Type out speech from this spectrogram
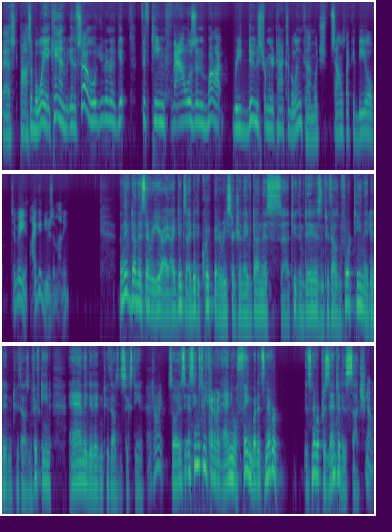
best possible way it can, because if so, you're going to get 15,000 baht reduced from your taxable income, which sounds like a deal to me. I could use the money. And they've done this every year. I, I did I did a quick bit of research, and they've done this. Uh, two, did this in 2014. They did it in 2015, and they did it in 2016. That's right. So it's, it seems to be kind of an annual thing, but it's never it's never presented as such. No.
